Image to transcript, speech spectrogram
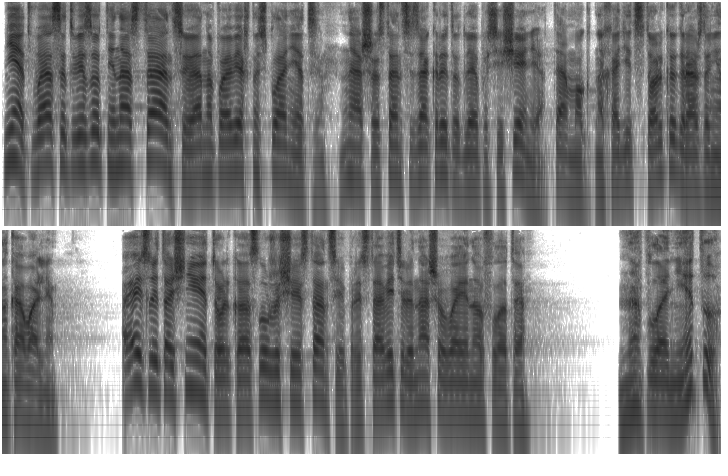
Нет, вас отвезут не на станцию, а на поверхность планеты. Наша станция закрыта для посещения. Там могут находиться только граждане наковальни. А если точнее, только служащие станции, представители нашего военного флота». «На планету?»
